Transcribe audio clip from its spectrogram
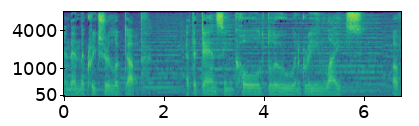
And then the creature looked up at the dancing cold blue and green lights of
